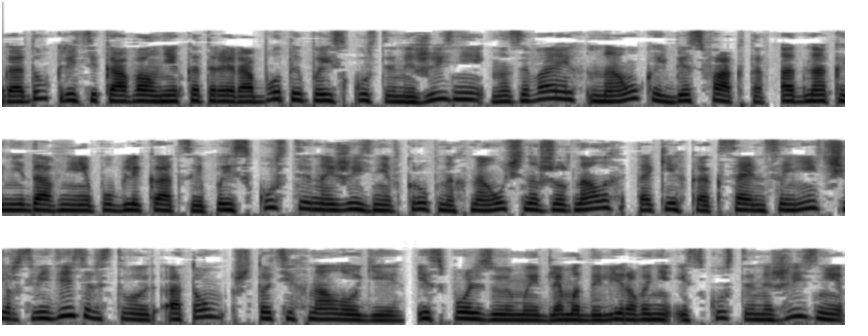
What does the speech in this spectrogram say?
году критиковал некоторые работы по искусственной жизни, называя их «наукой без фактов». Однако недавние публикации по искусственной жизни в крупных научных журналах, таких как Science и Nature, свидетельствуют о том, что технологии, используемые для моделирования искусственной жизни,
